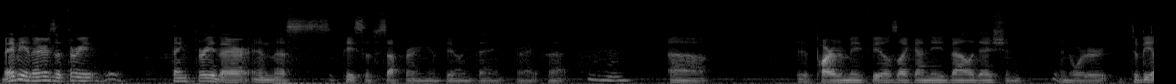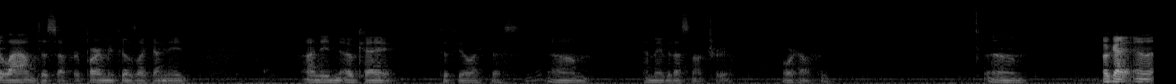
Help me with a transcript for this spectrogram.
maybe there's a three thing three there in this piece of suffering and feeling pain, right? That hmm uh, part of me feels like I need validation in order to be allowed to suffer. Part of me feels like I need I need an okay to feel like this, um, and maybe that's not true or healthy. Um, okay, and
